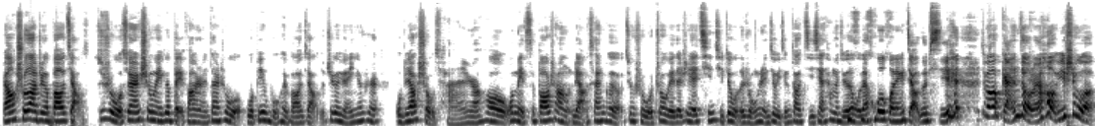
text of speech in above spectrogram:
然后说到这个包饺子，就是我虽然身为一个北方人，但是我我并不会包饺子。这个原因就是我比较手残，然后我每次包上两三个，就是我周围的这些亲戚对我的容忍就已经到极限，他们觉得我在霍霍那个饺子皮，就把我赶走了。然后于是我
